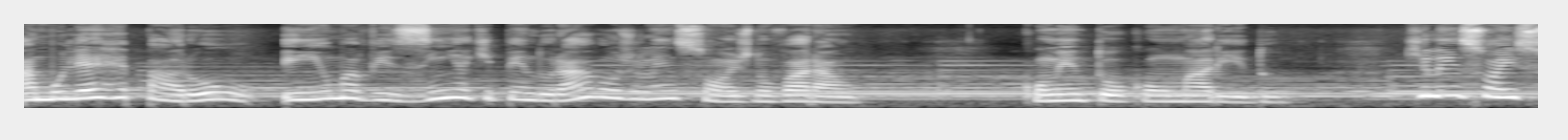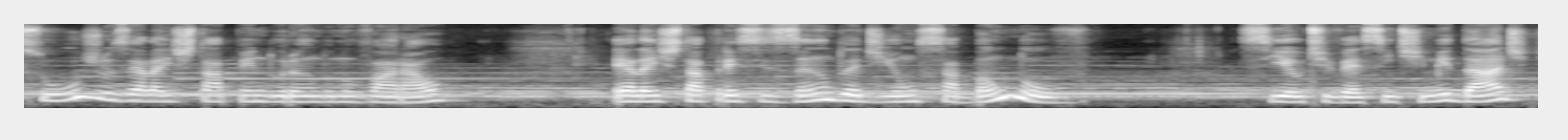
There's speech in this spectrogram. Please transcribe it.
a mulher reparou em uma vizinha que pendurava os lençóis no varal. Comentou com o marido: Que lençóis sujos ela está pendurando no varal? Ela está precisando é de um sabão novo. Se eu tivesse intimidade,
